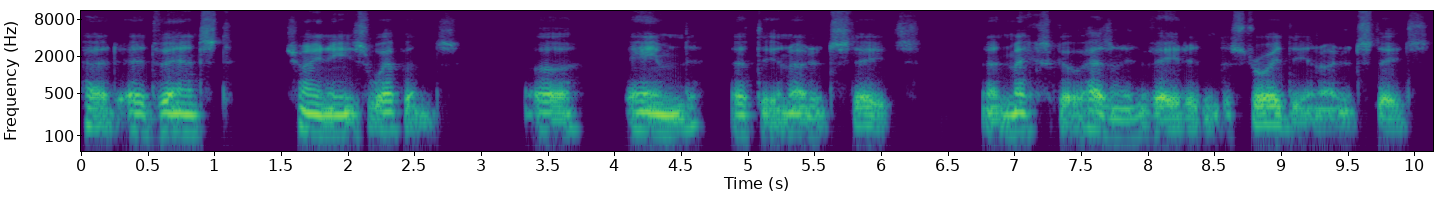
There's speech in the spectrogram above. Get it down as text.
had advanced Chinese weapons uh, aimed at the United States, and Mexico hasn't invaded and destroyed the United States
